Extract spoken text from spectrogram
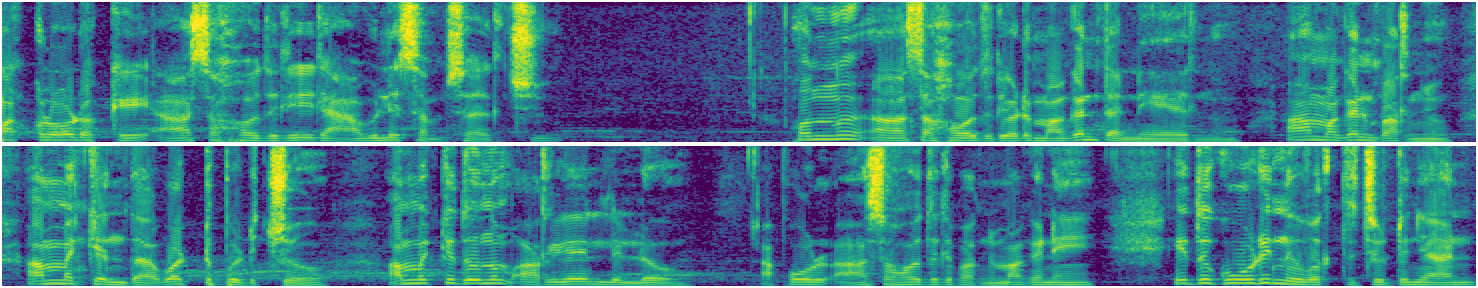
മക്കളോടൊക്കെ ആ സഹോദരി രാവിലെ സംസാരിച്ചു. ഒന്ന് ആ സഹോദരിയുടെ മകൻ തന്നെയായിരുന്നു. ആ മകൻ പറഞ്ഞു അമ്മയ്ക്കെന്താ വട്ടുപിടിച്ചോ? അമ്മയ്ക്കിതൊന്നും അറിയില്ലല്ലോ അപ്പോൾ ആ സഹോദരി പറഞ്ഞു മകനെ ഇതുകൂടി നിവർത്തിച്ചിട്ട് ഞാൻ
